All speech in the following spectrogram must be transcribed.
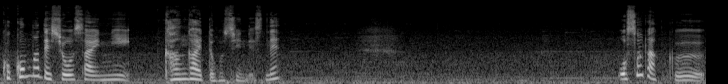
ここまで詳細に考えてほしいんですね。おそらく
